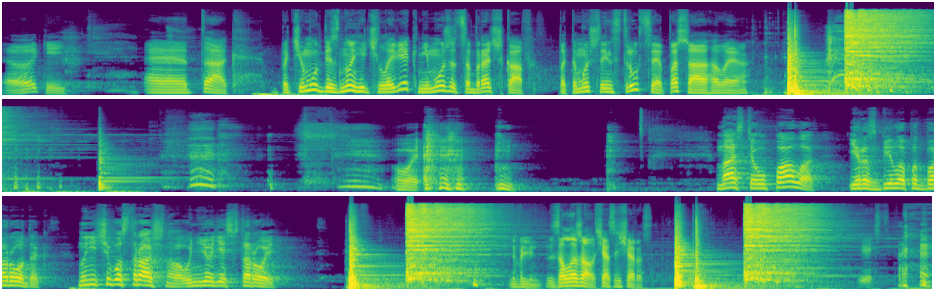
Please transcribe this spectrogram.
Окей. Э, так, почему безногий человек не может собрать шкаф? Потому что инструкция пошаговая. Ой. Настя упала и разбила подбородок. Но ничего страшного, у нее есть второй. Блин, залажал. Сейчас еще раз. Есть.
